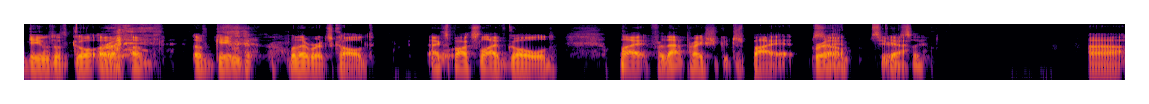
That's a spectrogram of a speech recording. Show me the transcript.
games with gold Right. of, of of game whatever it's called xbox live gold but for that price you could just buy it Right. so Seriously. uh,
